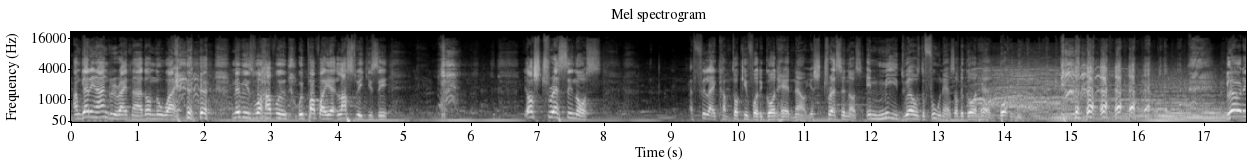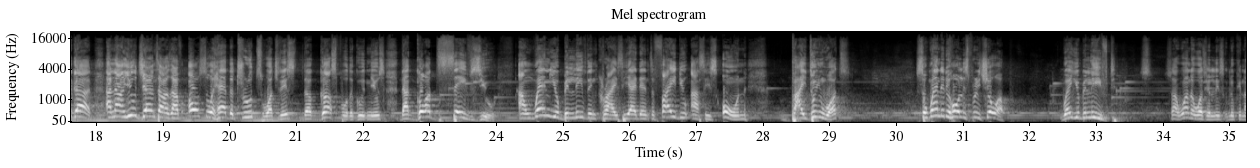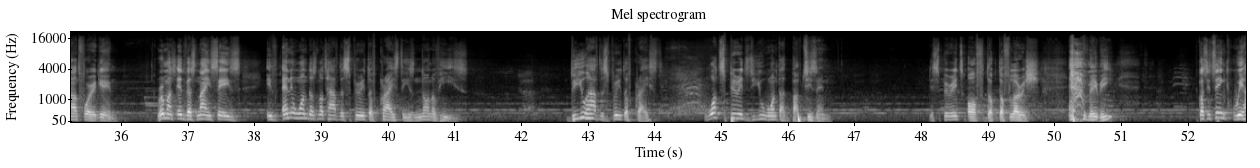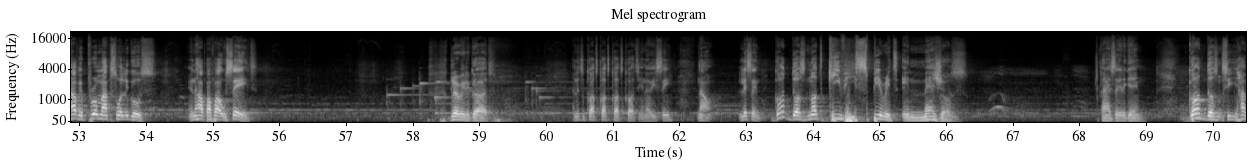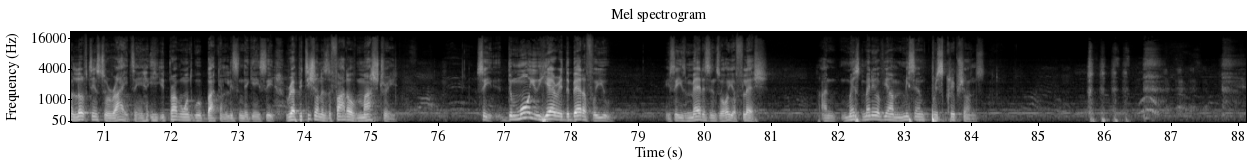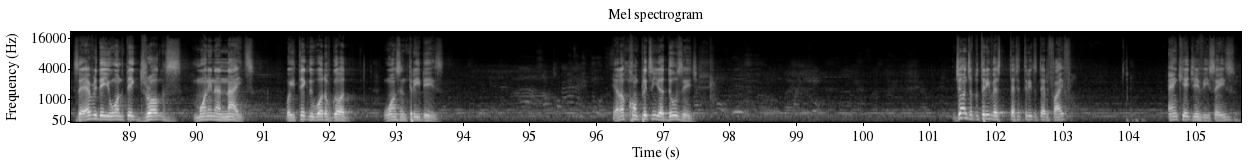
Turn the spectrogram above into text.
I'm getting angry right now. I don't know why. Maybe it's what happened with Papa last week, you see. You're stressing us. I feel like I'm talking for the Godhead now. You're stressing us. In me dwells the fullness of the Godhead bodily. Glory to God. And now you Gentiles have also heard the truth. Watch this the gospel, the good news that God saves you. And when you believed in Christ, He identified you as His own by doing what? So when did the Holy Spirit show up? When you believed. So I wonder what you're looking out for again. Romans 8, verse 9 says, If anyone does not have the Spirit of Christ, he is none of his. Do you have the Spirit of Christ? What spirit do you want at baptism? The spirit of Dr. Flourish, maybe. Because you think we have a Pro Max Holy Ghost. You know how Papa will say it. Glory to God. I to cut, cut, cut, cut. You know, you see? Now, listen, God does not give his spirit in measures. Can I say it again? God doesn't see you have a lot of things to write, and you probably want to go back and listen again. See, repetition is the father of mastery. See, the more you hear it, the better for you. You see, it's medicine to all your flesh. And most, many of you are missing prescriptions. so every day you want to take drugs morning and night, but you take the word of God once in three days. You're not completing your dosage. John chapter 3, verse 33 to 35. NKJV says,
